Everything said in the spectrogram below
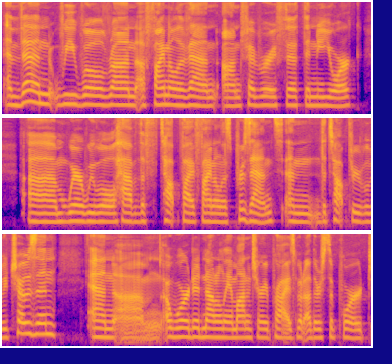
And then we will run a final event on February 5th in New York. Um, where we will have the top five finalists present, and the top three will be chosen and um, awarded not only a monetary prize but other support.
